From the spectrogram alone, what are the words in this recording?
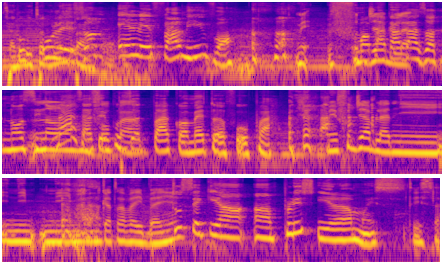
Ça Pour, m'étonne pour même les pas. hommes et les femmes, ils vont. Mais faut Moi, pas diable. non, Non, là, ça c'est faut pour pas. commettre un faux pas. Mais faut diable là, ni ni ni ka travaille bien. Tout ce qui est en, en plus, il y a en moins. C'est ça.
